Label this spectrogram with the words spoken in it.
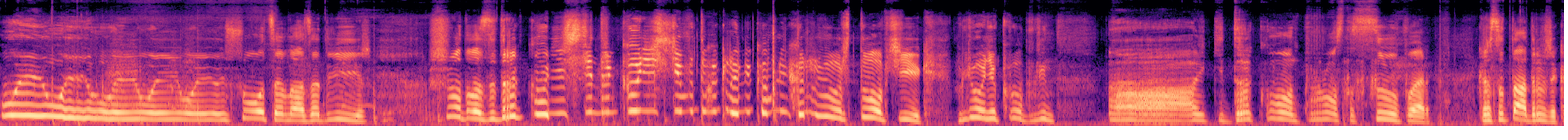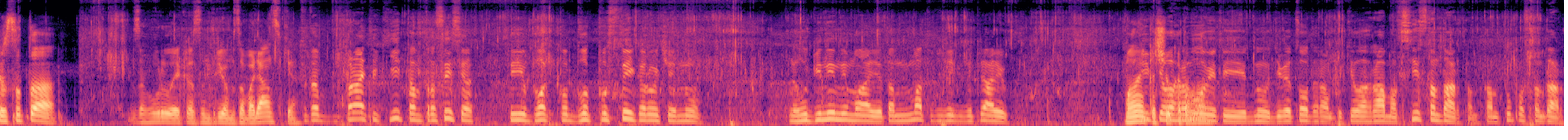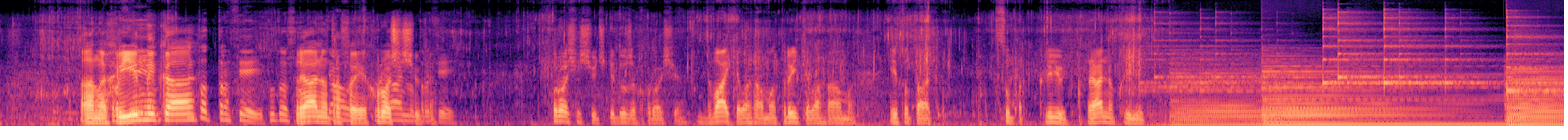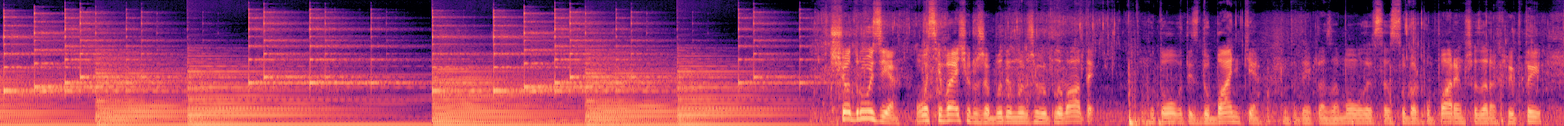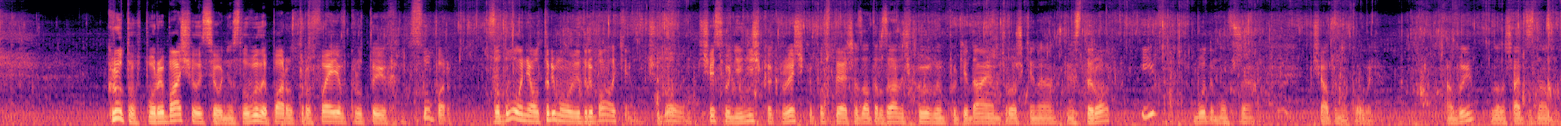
Ой-ой-ой-ой-ой, що це в нас за двіж? Що у вас за драконіще, драконіще, ви така краміка, блін, хорош, топчик. Глянь, яка, блін. А, який дракон, просто супер. Красота, друже, красота. Заговорили якраз з Андрієм Завалянське. Тут братик, їдь, там трасися, ти блок, блокпости, коротше, ну. Глибини немає, там нема таких екземплярів. Маленька щука там. Кілограмові, ти, ну, 900 грам до кілограма, всі стандарт, там, там тупо стандарт. А на Там трофеї, хрінника. Тут трофеї, тут що Реально трофеї, хороші реально щуки. трофей. Хороші щучки, дуже хороші. 2 кілограма, 3 кілограма. І то так. Супер, клюють, реально клюють. Що, друзі, ось і вечір вже будемо вже випливати, готуватись до баньки. Ми тут якраз замовили все супер попарим, ще зараз хребти. Круто, порибачили сьогодні, зловили пару трофеїв крутих. Супер. Задоволення отримали від рибалки. Чудово. Ще сьогодні нічка, кружечки постоять, а завтра зранку вивлим, покидаємо трошки на вістерок і будемо вже чати на коваль. А ви залишайтесь з нами.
